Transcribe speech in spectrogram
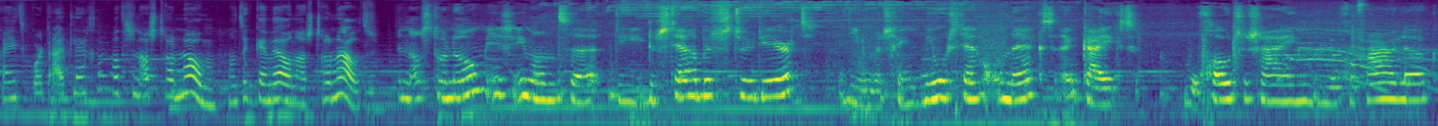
Kan je het kort uitleggen? Wat is een astronoom? Want ik ken wel een astronaut. Een astronoom is iemand uh, die de sterren bestudeert, die misschien nieuwe sterren ontdekt en kijkt hoe groot ze zijn, hoe gevaarlijk.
